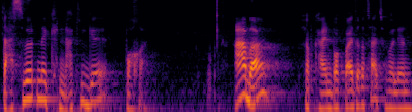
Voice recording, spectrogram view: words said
das wird eine knackige Woche. Aber ich habe keinen Bock, weitere Zeit zu verlieren.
